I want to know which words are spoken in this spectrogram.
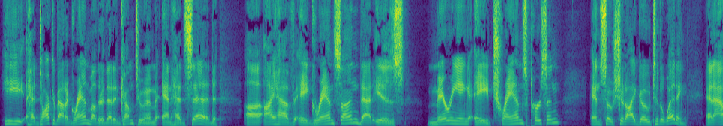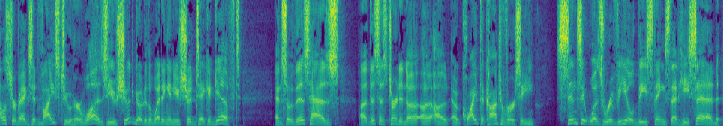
he had talked about a grandmother that had come to him and had said, uh, I have a grandson that is marrying a trans person. And so should I go to the wedding? And Alistair Begg's advice to her was you should go to the wedding and you should take a gift. And so this has uh, this has turned into a, a, a, quite the controversy since it was revealed these things that he said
